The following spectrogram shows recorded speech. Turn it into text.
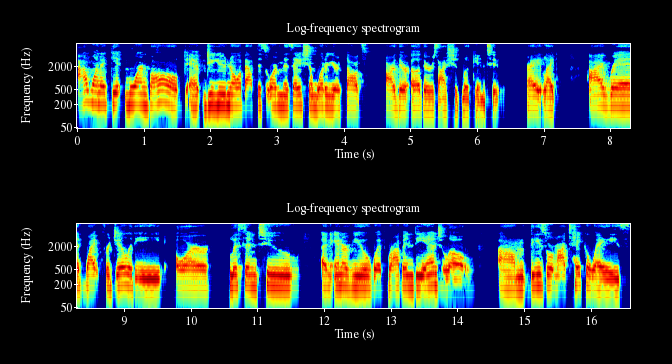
I want to get more involved. Do you know about this organization? What are your thoughts? Are there others I should look into? Right? Like I read White Fragility or listened to an interview with Robin DiAngelo. Um, these were my takeaways.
